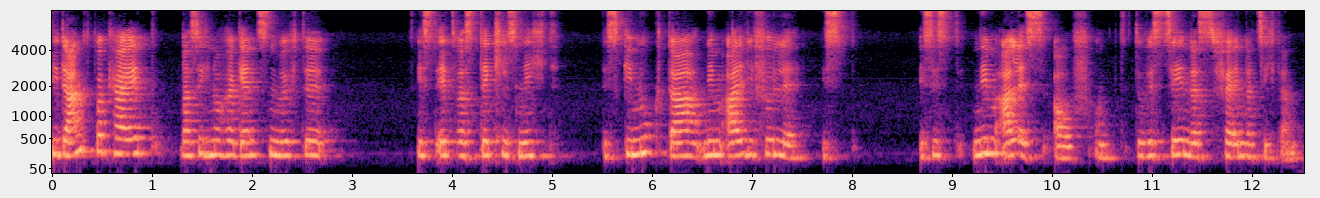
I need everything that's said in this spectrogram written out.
die Dankbarkeit, was ich noch ergänzen möchte, ist etwas Deckels nicht. Ist genug da, nimm all die Fülle. Ist, es ist, nimm alles auf und du wirst sehen, das verändert sich dann.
